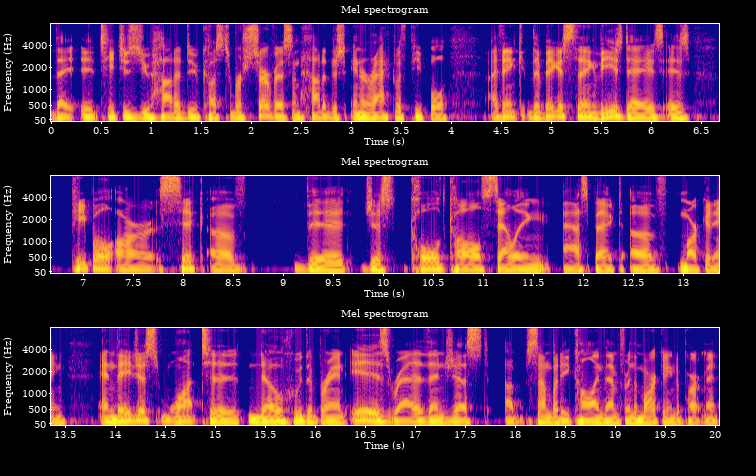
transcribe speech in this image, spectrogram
that it teaches you how to do customer service and how to just interact with people. I think the biggest thing these days is people are sick of the just cold call selling aspect of marketing and they just want to know who the brand is rather than just uh, somebody calling them from the marketing department.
